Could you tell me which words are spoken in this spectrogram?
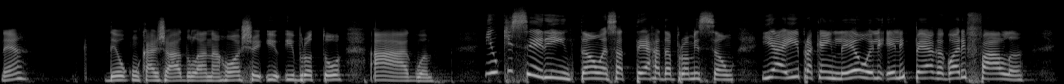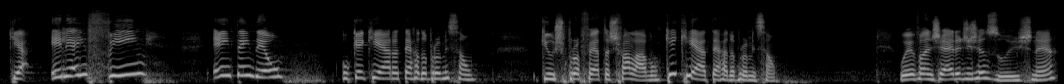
né, deu com o cajado lá na rocha e, e brotou a água. E o que seria então essa terra da promissão? E aí, para quem leu, ele, ele pega agora e fala que ele, enfim, entendeu o que, que era a terra da promissão, que os profetas falavam. O que, que é a terra da promissão? O evangelho de Jesus, né?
